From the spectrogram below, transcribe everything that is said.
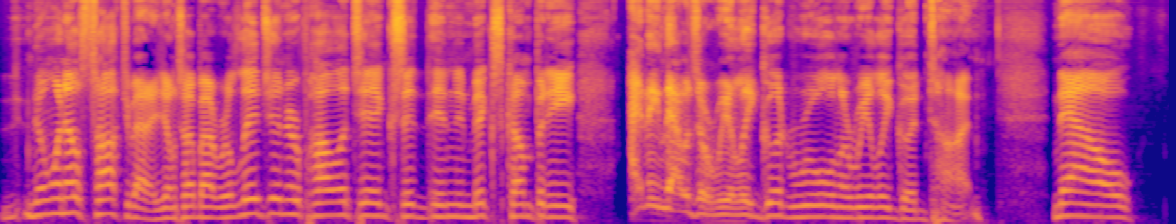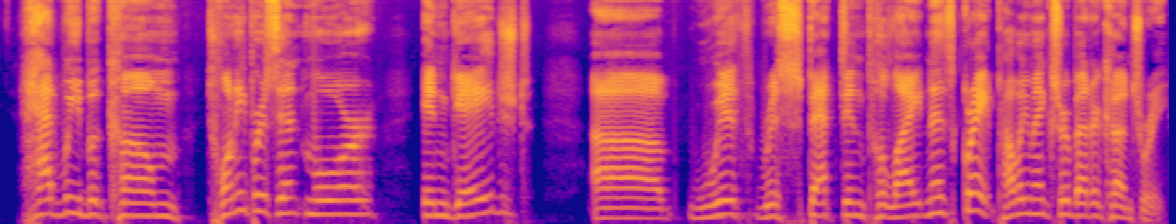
No one else talked about it. You don't talk about religion or politics in, in, in mixed company. I think that was a really good rule and a really good time. Now, had we become 20% more engaged uh, with respect and politeness, great, probably makes for a better country.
